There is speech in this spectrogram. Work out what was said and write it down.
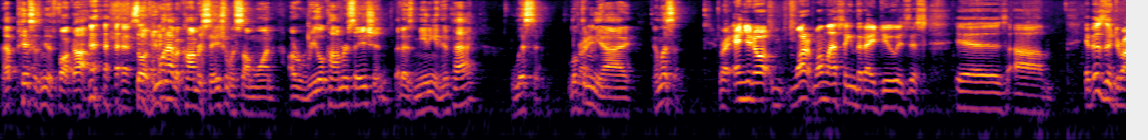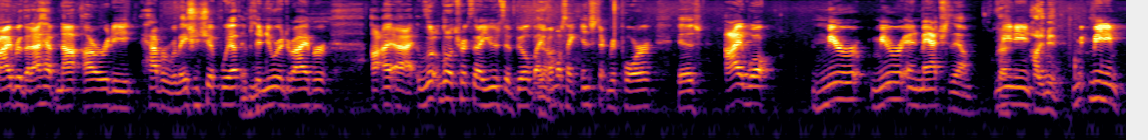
That pisses me the fuck off. So if you want to have a conversation with someone a real conversation that has meaning and impact listen. Look them in the eye and listen Right, and you know, one, one last thing that I do is this: is um, if this is a driver that I have not already have a relationship with, if it's Mm-hmm. a newer driver, I, I, a little, little trick that I use to build like Yeah. almost like instant rapport is I will mirror mirror and match them. Okay. Meaning, How do you mean? m- meaning,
